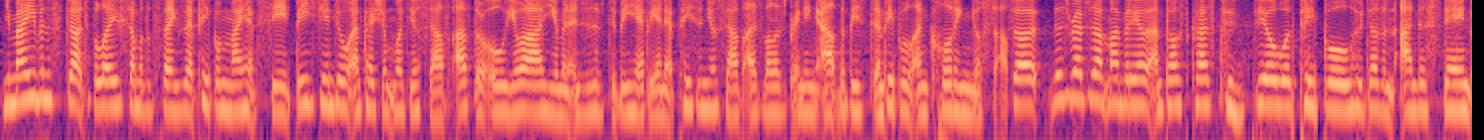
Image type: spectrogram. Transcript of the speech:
You may even start to believe some of the things that people may have said. Be gentle and patient with yourself. After all, you are human and deserve to be happy and at peace in yourself as well as bringing out the best in people, including yourself. So this wraps up my video and podcast to deal with people who doesn't understand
